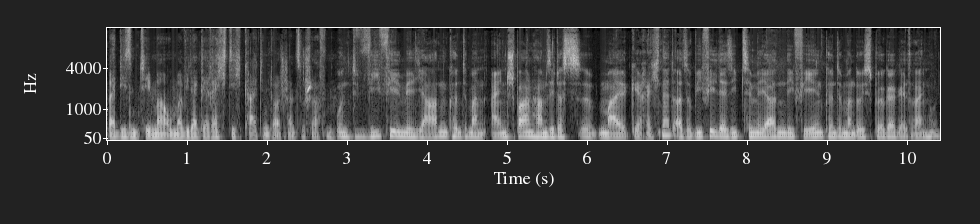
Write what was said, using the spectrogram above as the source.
bei diesem Thema, um mal wieder Gerechtigkeit in Deutschland zu schaffen. Und wie viel Milliarden könnte man einsparen? Haben Sie das äh, mal gerechnet? Also wie viel der 17 Milliarden, die fehlen, könnte man durchs Bürgergeld reinholen?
